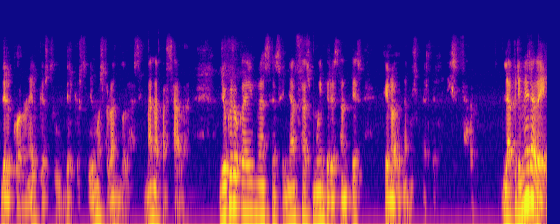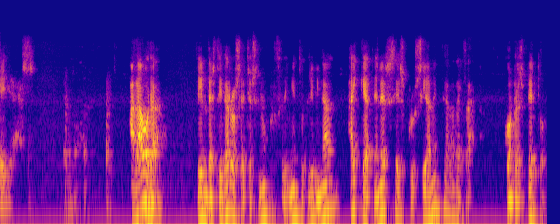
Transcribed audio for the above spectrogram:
del coronel del que estuvimos hablando la semana pasada, yo creo que hay unas enseñanzas muy interesantes que no debemos perder de vista. La primera de ellas, a la hora de investigar los hechos en un procedimiento criminal, hay que atenerse exclusivamente a la verdad, con respeto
